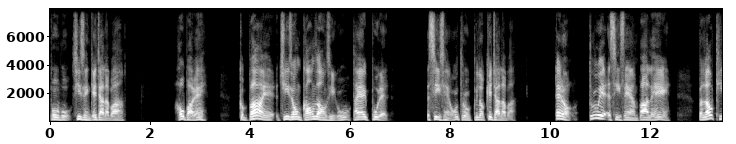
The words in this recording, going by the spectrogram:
ပို့ဖို့စီစဉ်ခဲ့ကြတာပါဟုတ်ပါတယ်ကမ္ဘာရဲ့အကြီးဆုံးခေါင်းဆောင်စီကိုတိုင်းရိုက်ပို့တဲ့အစီအစဉ်ကိုသူတို့ပြုလုပ်ခဲ့ကြတာပါတဲ့တော့သူတို့ရဲ့အစီအစဉ်ကဘာလဲဘယ်လောက်ထိ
